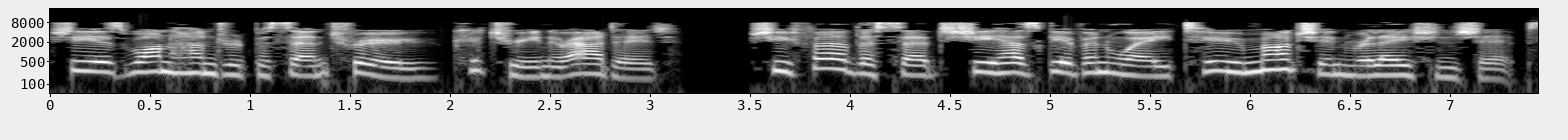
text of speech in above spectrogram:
she is 100% true, Katrina added. She further said she has given way too much in relationships.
